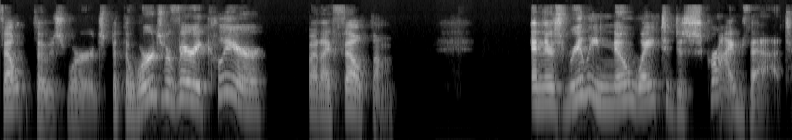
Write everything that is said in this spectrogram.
felt those words, but the words were very clear, but I felt them. And there's really no way to describe that.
